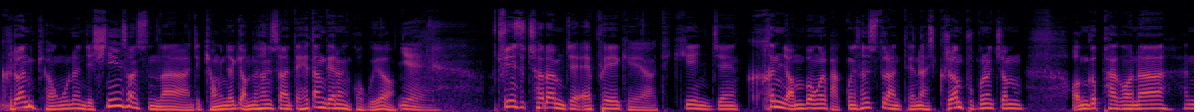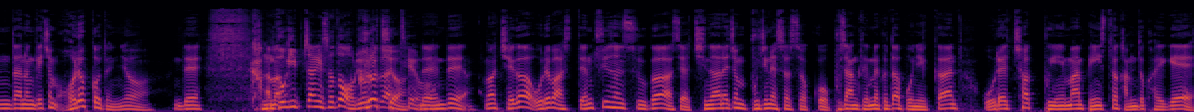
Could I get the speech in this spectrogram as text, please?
그런 음. 경우는 이제 신인 선수나 이제 경력이 없는 선수한테 해당되는 거고요. 예. 추진수처럼 이제 FA 계약, 특히 이제 큰 연봉을 받고 있는 선수들한테는 사실 그런 부분은 좀 언급하거나 한다는 게 좀 어렵거든요. 근데 감독 입장에서도 어려울 그렇죠. 것 같아요. 네, 근데 아마 제가 올해 봤을 때는 추진 선수가 지난해 좀 부진했었었고 부상 때문에 그러다 보니까 올해 첫 부임한 베인스터 감독에게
